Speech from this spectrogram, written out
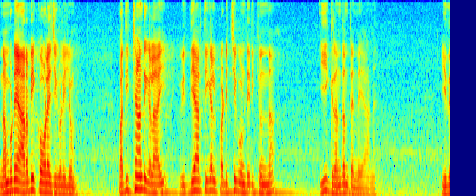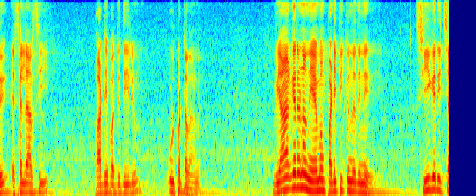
നമ്മുടെ അറബി കോളേജുകളിലും പതിറ്റാണ്ടുകളായി വിദ്യാർത്ഥികൾ പഠിച്ചുകൊണ്ടിരിക്കുന്ന ഈ ഗ്രന്ഥം തന്നെയാണ്. ഇത് എസ് എൽ ആർ സി പാഠ്യപദ്ധതിയിലും ഉൾപ്പെട്ടതാണ്. വ്യാകരണ നിയമം പഠിപ്പിക്കുന്നതിന് സ്വീകരിച്ച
